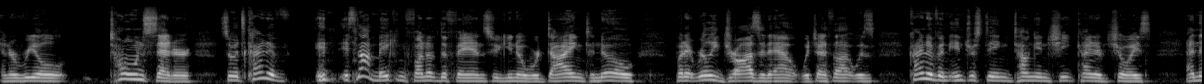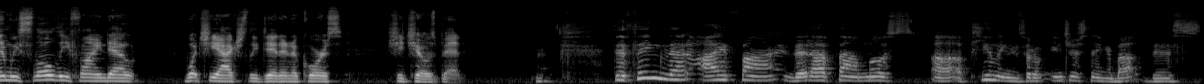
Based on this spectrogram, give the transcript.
and a real tone setter. So it's kind of it, it's not making fun of the fans who you know were dying to know, but it really draws it out, which I thought was kind of an interesting tongue-in-cheek kind of choice. And then we slowly find out what she actually did, and of course, she chose Ben. The thing that I find that I found most uh, appealing and sort of interesting about this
